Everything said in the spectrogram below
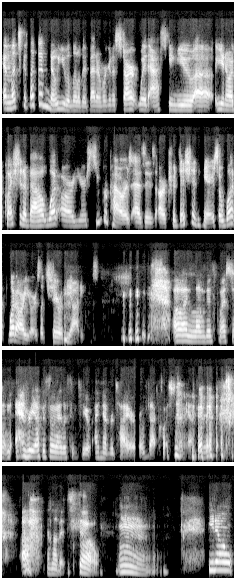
and let's get, let them know you a little bit better. We're going to start with asking you uh you know a question about what are your superpowers as is our tradition here. So what what are yours? Let's share with the audience oh, I love this question. Every episode I listen to, I never tire of that question and answer. oh, I love it. So, mm, you know,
